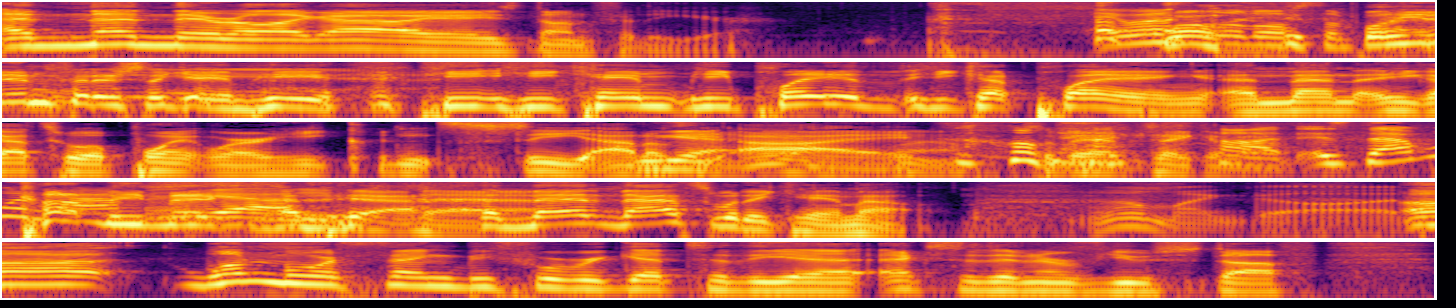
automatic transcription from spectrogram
and then they were like, "Oh yeah, he's done for the year." It was well, a little well, he didn't finish the game. He he he came. He played. He kept playing, and then he got to a point where he couldn't see out of Yeah, the yeah, eye, well. so they had to take him God, out. is that what Cut happened? Yeah. Yeah, and then that's when he came out. Oh my god. Uh, one more thing before we get to the uh, exit interview stuff.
